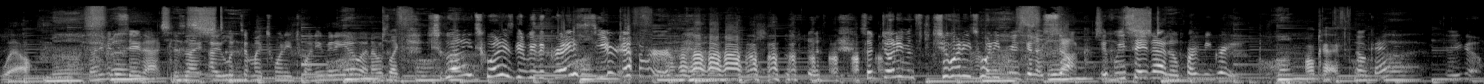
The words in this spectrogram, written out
well. Don't even say that because I, I looked at my 2020 video and I was like, 2020 is going to be the greatest year ever. so don't even, 2023 is going to suck. If we say that, it'll probably be great. okay. Okay? There you go.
